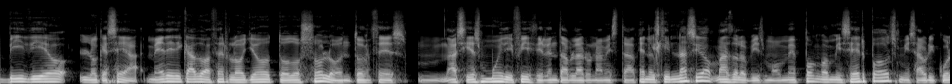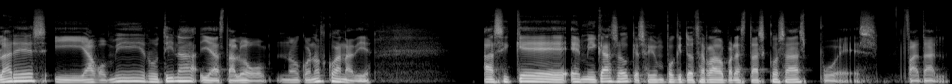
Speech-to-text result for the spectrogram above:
vídeo, lo que sea. Me he dedicado a hacerlo yo todo solo, entonces mm, así es muy difícil entablar una amistad. En el gimnasio, más de lo mismo, me pongo mis AirPods, mis auriculares y hago mi rutina y hasta luego. No conozco a nadie. Así que en mi caso, que soy un poquito cerrado para estas cosas, pues fatal.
